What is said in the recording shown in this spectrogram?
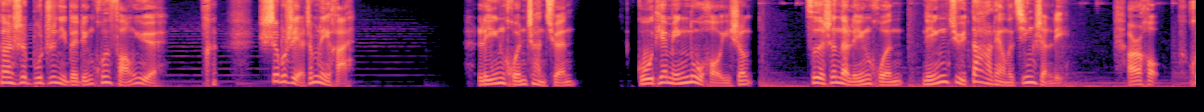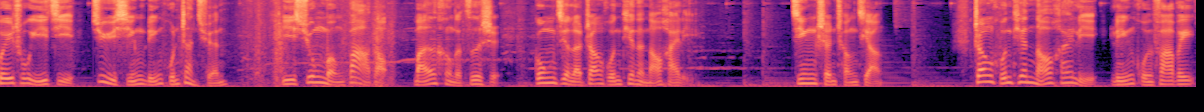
但是不知你的灵魂防御，哼，是不是也这么厉害？灵魂战拳，古天明怒吼一声，自身的灵魂凝聚大量的精神力，而后挥出一记巨型灵魂战拳，以凶猛霸道、蛮横的姿势攻进了张魂天的脑海里。精神城墙，张魂天脑海里灵魂发威，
